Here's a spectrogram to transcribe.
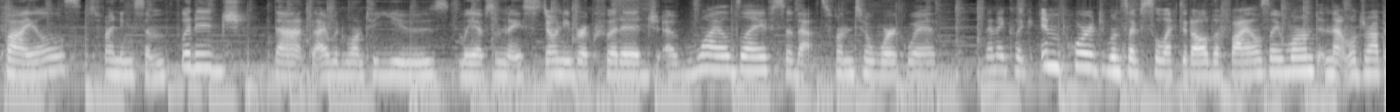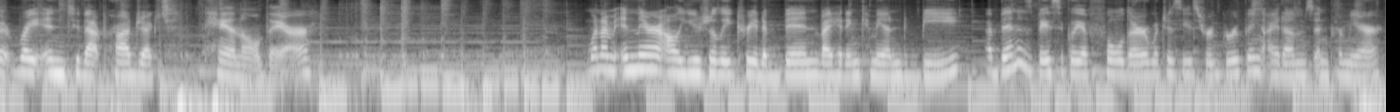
files, finding some footage that I would want to use. We have some nice Stony Brook footage of wildlife, so that's fun to work with. Then I click import once I've selected all the files I want, and that will drop it right into that project panel there. When I'm in there, I'll usually create a bin by hitting Command B. A bin is basically a folder which is used for grouping items in Premiere.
